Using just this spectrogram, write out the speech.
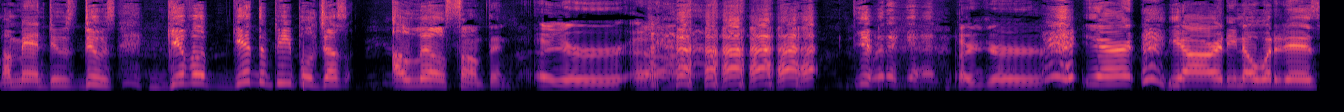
my man Deuce Deuce. Give up, give the people just a little something. Uh, you're. Uh, Give it again. uh, you're. You're, you already know what it is,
